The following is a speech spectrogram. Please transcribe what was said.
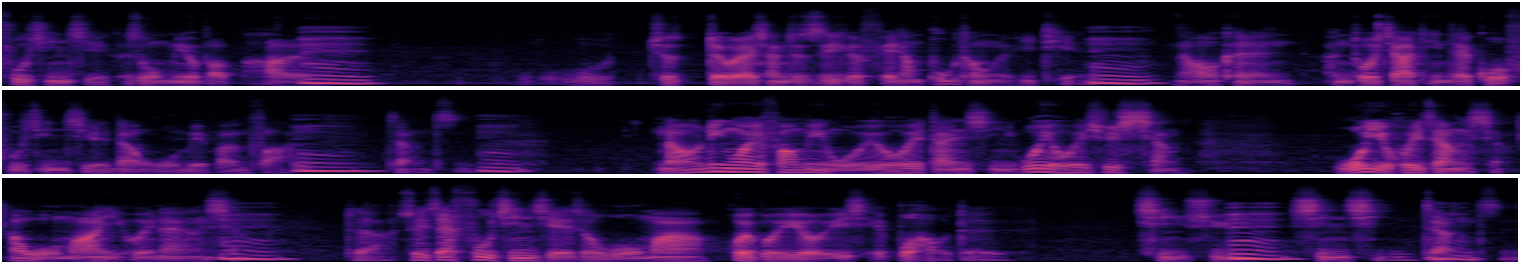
父亲节，可是我没有爸爸了，嗯，我就对我来讲就是一个非常普通的一天，嗯，然后可能很多家庭在过父亲节，但我没办法，嗯，这样子，嗯，然后另外一方面我又会担心，我也会去想，我也会这样想，那我妈也会那样想，嗯，对啊，所以在父亲节的时候，我妈会不会有一些不好的情绪、嗯、心情这样子，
